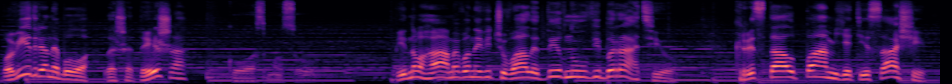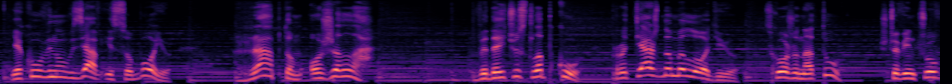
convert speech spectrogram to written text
Повітря не було лише тиша космосу. Під ногами вони відчували дивну вібрацію. Кристал пам'яті Саші, яку він взяв із собою, раптом ожила, видаючи слабку, протяжну мелодію, схожу на ту, що він чув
